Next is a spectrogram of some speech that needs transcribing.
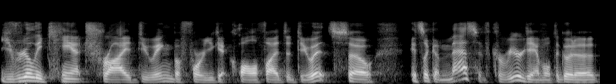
you really can't try doing before you get qualified to do it. So it's like a massive career gamble to go to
